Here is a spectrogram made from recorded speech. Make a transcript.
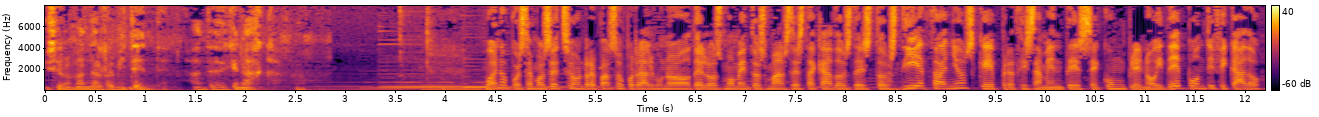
y se los manda el remitente antes de que nazca. Bueno, pues hemos hecho un repaso por alguno de los momentos más destacados de estos 10 años que precisamente se cumplen hoy de pontificado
